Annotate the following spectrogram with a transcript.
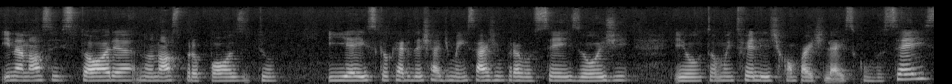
e na nossa história, no nosso propósito. E é isso que eu quero deixar de mensagem para vocês hoje. Eu estou muito feliz de compartilhar isso com vocês.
